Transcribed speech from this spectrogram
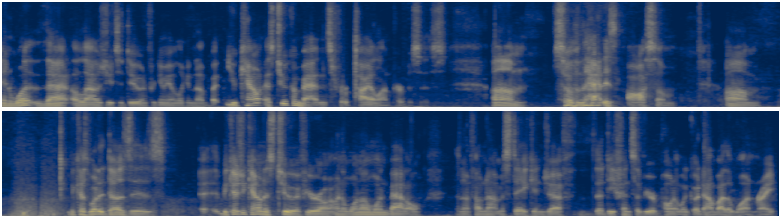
And what that allows you to do, and forgive me, I'm looking up, but you count as two combatants for pile-on purposes. Um, so that is awesome. Um, because what it does is, uh, because you count as two, if you're on a one-on-one battle, and if I'm not mistaken, Jeff, the defense of your opponent would go down by the one, right?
